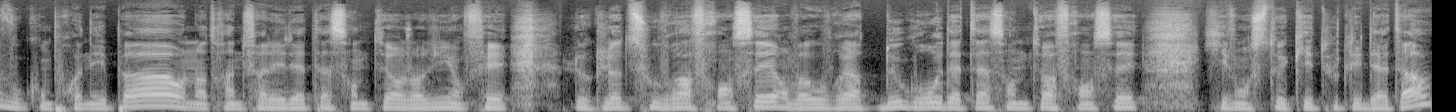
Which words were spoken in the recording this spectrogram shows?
Vous comprenez pas. On est en train de faire les data centers aujourd'hui. On fait le cloud souverain français. On va ouvrir deux gros data centers français qui vont stocker toutes les datas.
